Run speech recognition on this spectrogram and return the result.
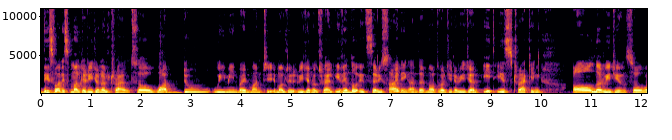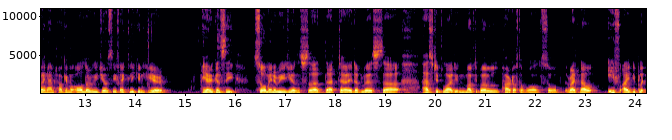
this one is multi-regional trial. So what do we mean by multi multi-regional trial? Even though it's residing under north virginia region it is tracking all the regions. So when i'm talking about all the regions if i click in here here you can see so many regions uh, that uh, aws uh, has deployed in multiple part of the world. So right now, if I deploy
